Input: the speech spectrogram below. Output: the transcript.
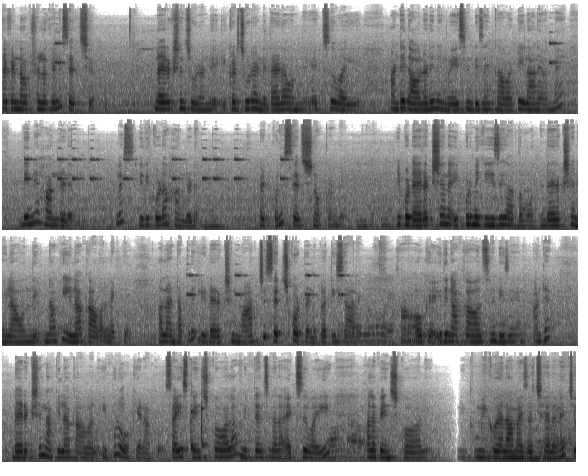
సెకండ్ ఆప్షన్లోకి వెళ్ళి సెర్చ్ డైరెక్షన్ చూడండి. ఇక్కడ చూడండి తేడా ఉంది. ఎక్స్ వై అంటే ఇది ఆల్రెడీ నేను వేసిన డిజైన్ కాబట్టి ఇలానే ఉన్నాయి. దీన్ని హండ్రెడ్ ప్లస్ ఇది కూడా హండ్రెడ్ పెట్టుకొని సెర్చ్ నొక్కండి. ఇప్పుడు డైరెక్షన్ ఇప్పుడు మీకు ఈజీగా అర్థమవుతుంది. డైరెక్షన్ ఇలా ఉంది. నాకు ఇలా కావాలి నెక్ అలాంటప్పుడు ఈ డైరెక్షన్ మార్చి సెర్చ్ కొట్టండి ప్రతిసారి. ఓకే ఇది నాకు కావాల్సిన డిజైన్ అంటే డైరెక్షన్ నాకు ఇలా కావాలి. ఇప్పుడు ఓకే నాకు. సైజ్ పెంచుకోవాలా? మీకు తెలుసు కదా ఎక్స్ వై అలా పెంచుకోవాలి. మీకు మీకు ఎలా మెజర్ చేయాలని చూ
